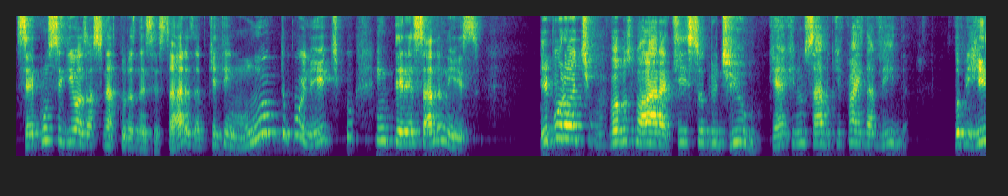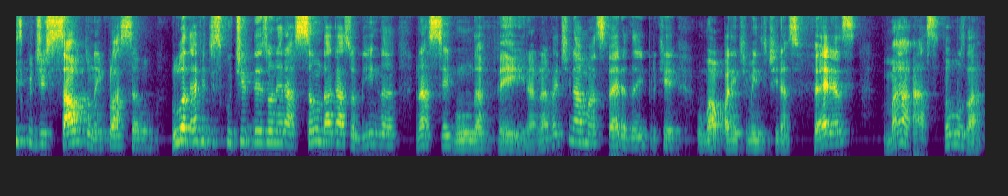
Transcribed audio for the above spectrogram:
Se ele conseguiu as assinaturas necessárias, é porque tem muito político interessado nisso. E por último, vamos falar aqui sobre o Dilma, que é que não sabe o que faz da vida. Sob risco de salto na inflação, Lula deve discutir desoneração da gasolina na segunda-feira. Né? Vai tirar umas férias aí, porque o mal aparentemente tira as férias. Mas, vamos lá.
